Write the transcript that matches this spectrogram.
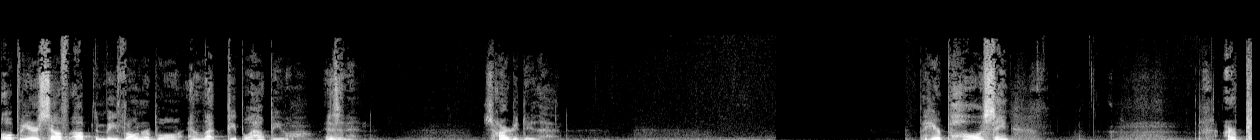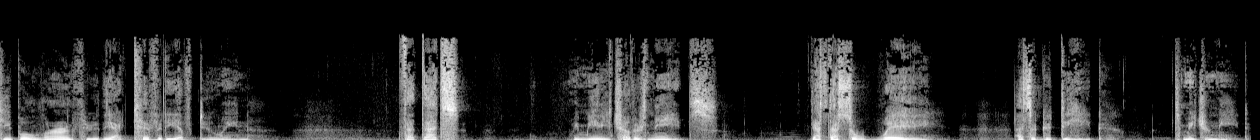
open yourself up and be vulnerable and let people help you, isn't it? It's hard to do that. But here Paul is saying, our people learn through the activity of doing that that's we meet each other's needs. That's that's the way. That's a good deed to meet your need.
